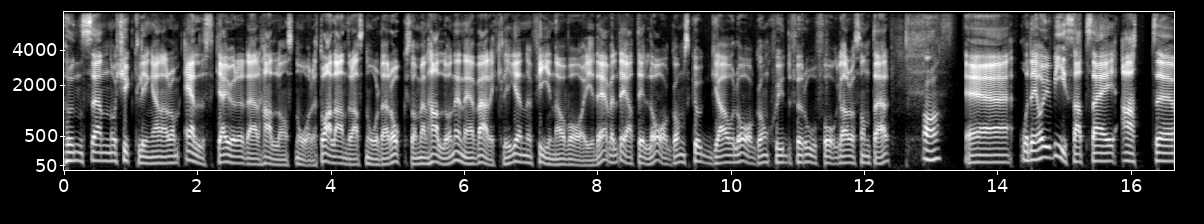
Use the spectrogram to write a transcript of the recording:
hönsen och kycklingarna de älskar ju det där hallonsnåret och alla andra snår där också. Men hallonen är verkligen fina att vara i. Det är väl det att det är lagom skugga och lagom skydd för rovfåglar och sånt där. Ja. Eh, och det har ju visat sig att eh,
